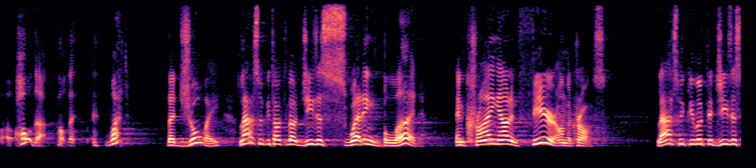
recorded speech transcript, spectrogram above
Hold up, hold up. What? The joy? Last week we talked about Jesus sweating blood and crying out in fear on the cross. Last week we looked at Jesus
